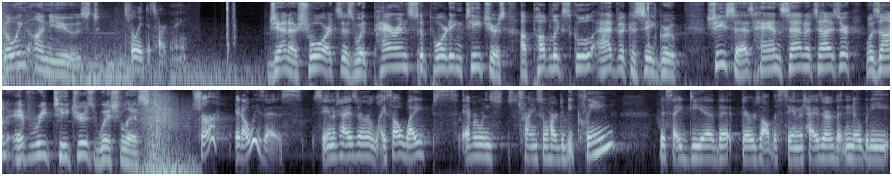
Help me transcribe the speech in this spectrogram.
going unused. It's really disheartening. Jenna Schwartz is with Parents Supporting Teachers, a public school advocacy group. She says hand sanitizer was on every teacher's wish list. Sure, it always is. Sanitizer, Lysol wipes, everyone's trying so hard to be clean. This idea that there's all this sanitizer that nobody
